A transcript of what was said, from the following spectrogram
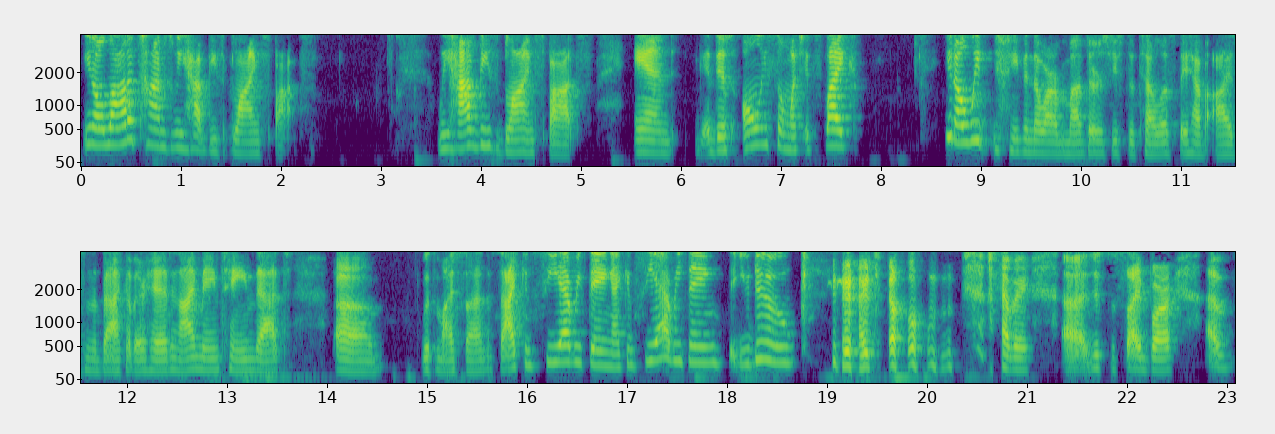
You know, a lot of times we have these blind spots. We have these blind spots, and there's only so much. It's like, you know, we, even though our mothers used to tell us they have eyes in the back of their head, and I maintain that uh, with my son. So I can see everything. I can see everything that you do. I tell him, I have a, uh, just a sidebar. I have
